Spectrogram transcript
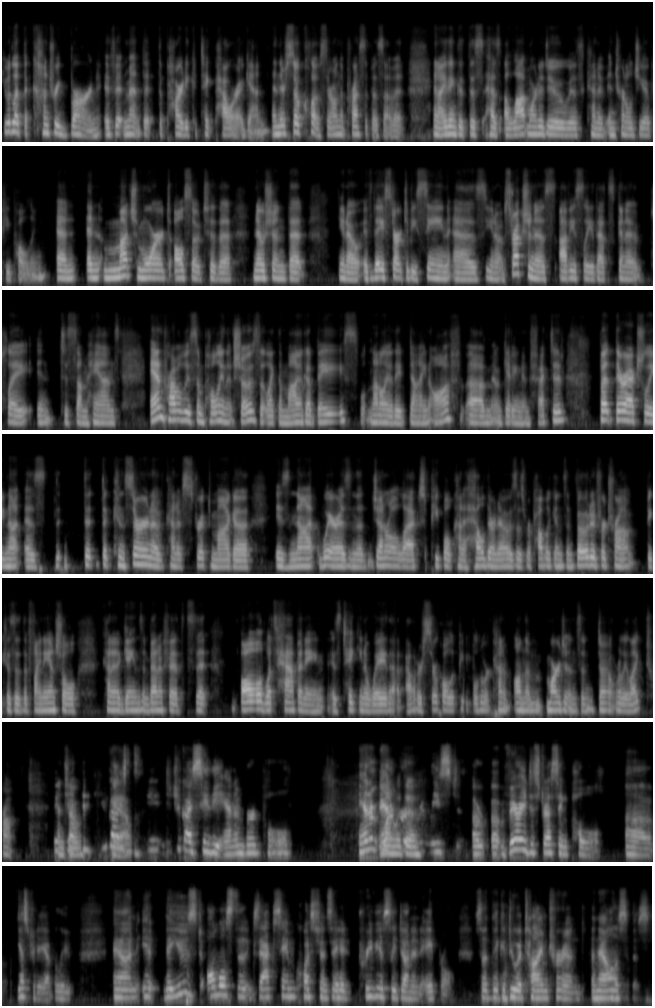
he would let the country burn if it meant that the party could take power again. And they're so close, they're on the precipice of it. And I think that this has a lot more to do with kind of internal GOP polling and and much more to also to the notion that you know if they start to be seen as you know obstructionists obviously that's going to play into some hands and probably some polling that shows that like the maga base well not only are they dying off um, and getting infected but they're actually not as the, the concern of kind of strict MAGA is not, whereas in the general elect, people kind of held their nose as Republicans and voted for Trump because of the financial kind of gains and benefits that all of what's happening is taking away that outer circle of people who are kind of on the margins and don't really like Trump. Did, and so, did you guys you know, see, did you guys see the Annenberg poll? Annenberg the, released a, a very distressing poll uh, yesterday, I believe. And it they used almost the exact same questions they had previously done in April, so they could do a time trend analysis.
